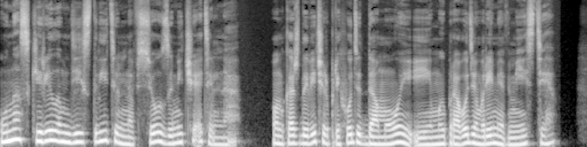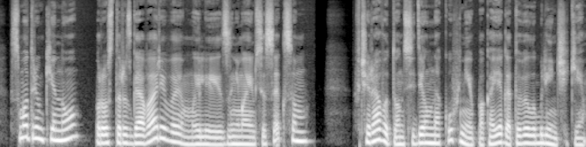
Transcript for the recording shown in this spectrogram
У нас с Кириллом действительно все замечательно. Он каждый вечер приходит домой, и мы проводим время вместе. Смотрим кино, просто разговариваем или занимаемся сексом. Вчера вот он сидел на кухне, пока я готовила блинчики.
